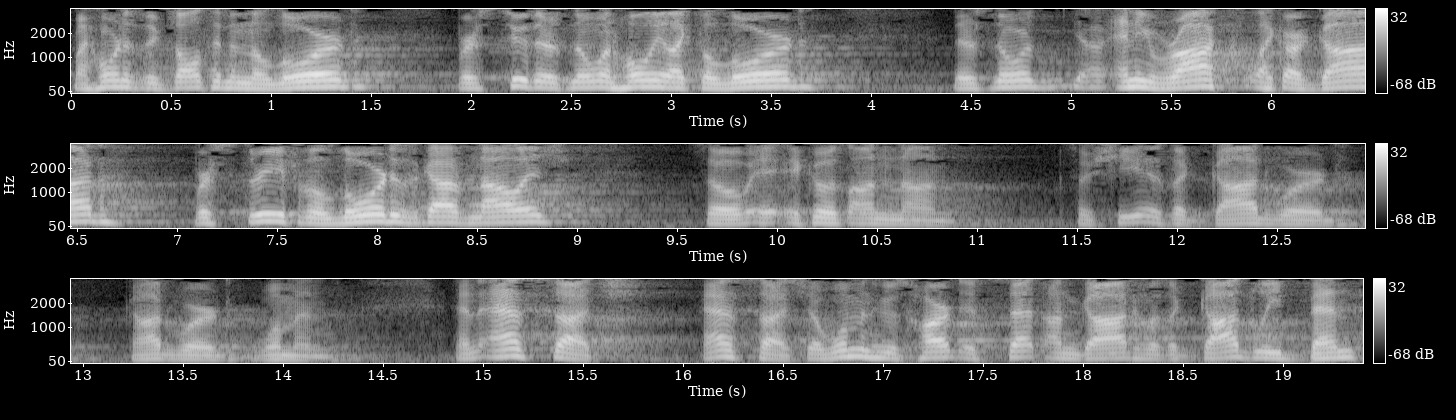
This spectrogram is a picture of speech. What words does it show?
my horn is exalted in the Lord. Verse 2, there's no one holy like the Lord. There's no any rock like our God. Verse 3, for the Lord is a God of knowledge. So it, it goes on and on. So she is a Godward, Godward woman. And as such, as such, a woman whose heart is set on God, who has a godly bent,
